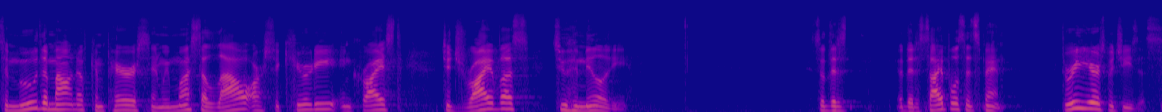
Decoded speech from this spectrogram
to move the mountain of comparison, we must allow our security in Christ to drive us to humility. So the, the disciples had spent three years with Jesus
